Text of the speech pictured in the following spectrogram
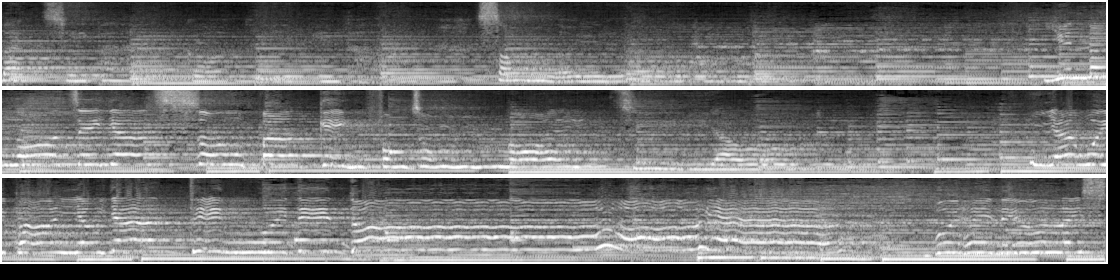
不知不觉已偏淡心里爱。原谅我这一生不羁放纵爱自由，也会怕有一天会跌倒。背弃了理想，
